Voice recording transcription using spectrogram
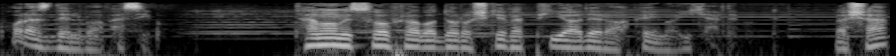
پر از دلواپسی بود. تمام صبح را با درشکه و پیاده راه پیمایی کرده بود و شب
